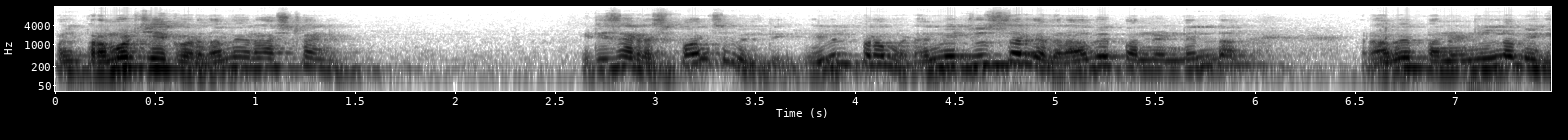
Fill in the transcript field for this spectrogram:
మళ్ళీ ప్రమోట్ చేయకూడదా మేము రాష్ట్రాన్ని? It is a responsibility we will promote అని మీరు చూస్తారు కదా రాబోయే పన్నెండు నెలల రాబోయే పన్నెండు నెలల్లో మీకు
